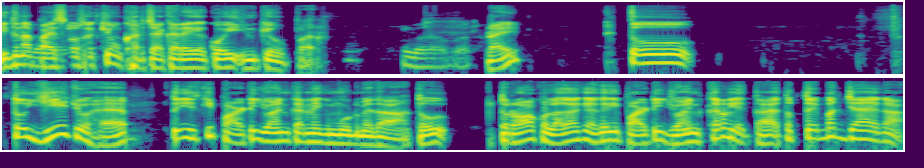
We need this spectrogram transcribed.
इतना पैसा उसे क्यों खर्चा करेगा कोई इनके ऊपर? राइट तो तो ये जो है तो इसकी पार्टी ज्वाइन करने के मूड में था। तो तो रॉ को लगा कि अगर ये पार्टी ज्वाइन कर लेता है तब तो बच जाएगा।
